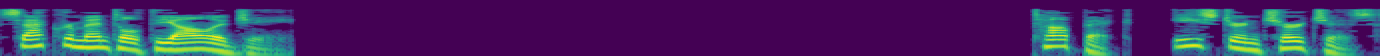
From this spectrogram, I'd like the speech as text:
Sacramental theology. Eastern churches.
